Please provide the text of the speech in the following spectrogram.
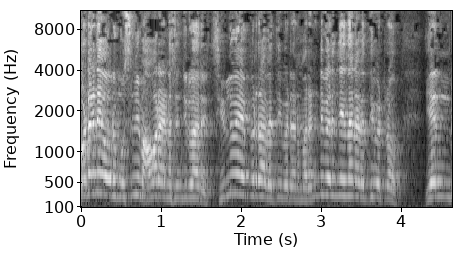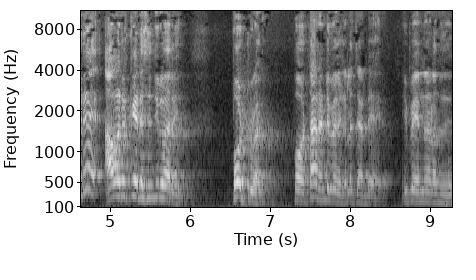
உடனே ஒரு முஸ்லீம் அவரை என்ன செஞ்சிருவாரு? சிலுவை பெறா வெற்றி பெற்ற நம்ம ரெண்டு பேரும் தானே வெற்றி பெற்றோம். என்று அவருக்கு என்ன செஞ்சிருவாரு? போட்டுருவார் போட்டா ரெண்டு பேருக்குள்ள சண்டை ஆயிரும் இப்ப என்ன நடந்தது?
